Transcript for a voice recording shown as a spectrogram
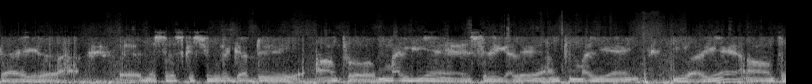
ça et là. ne serait-ce que si vous regardez entre Maliens sénégalais, entre Maliens ivoiriens, entre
